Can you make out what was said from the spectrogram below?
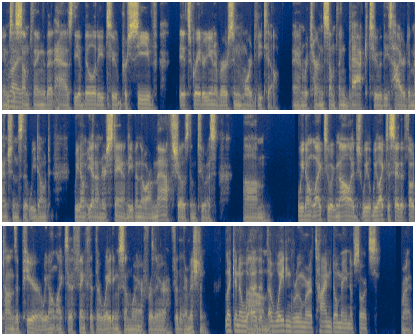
into right. something that has the ability to perceive its greater universe in more detail and return something back to these higher dimensions that we don't we don't yet understand, even though our math shows them to us. Um, we don't like to acknowledge. We we like to say that photons appear. We don't like to think that they're waiting somewhere for their for their mission, like in a, um, a, a waiting room or a time domain of sorts. Right.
